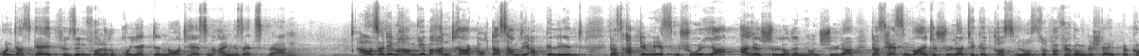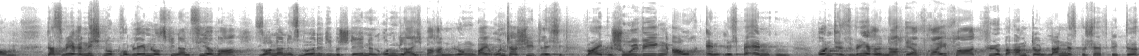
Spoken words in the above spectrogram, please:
und das Geld für sinnvollere Projekte in Nordhessen eingesetzt werden. Außerdem haben wir beantragt, auch das haben Sie abgelehnt, dass ab dem nächsten Schuljahr alle Schülerinnen und Schüler das hessenweite Schülerticket kostenlos zur Verfügung gestellt bekommen. Das wäre nicht nur problemlos finanzierbar, sondern es würde die bestehenden Ungleichbehandlungen bei unterschiedlich weiten Schulwegen auch endlich beenden. Und es wäre nach der Freifahrt für Beamte und Landesbeschäftigte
